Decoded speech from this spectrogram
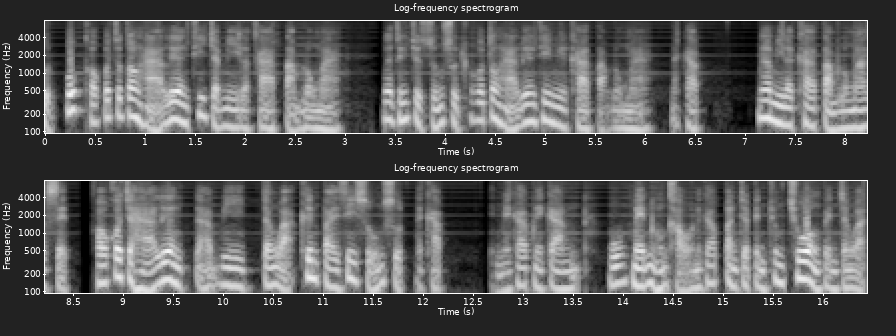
สุดปุ๊บเขาก็จะต้องหาเรื่องที่จะมีราคาต่ำลงมา เมื่อถึงจุดสูงสุดเขาก็ต้องหาเรื่องที่มีราคาต่ำลงมานะครับ เมื่อมีราคาต่ำลงมาเสร็จเขาก็จะหาเรื่องมีจังหวะขึ้นไปที่สูงสุดนะครับ เห็นไหมครับในการ movement ของเขานะครับ มันจะเป็นช่วงๆเป็นจังหวะ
